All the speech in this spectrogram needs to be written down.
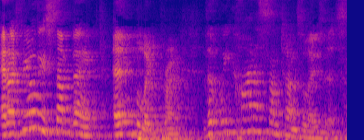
And I feel there's something in Blueprint that we kind of sometimes lose this.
